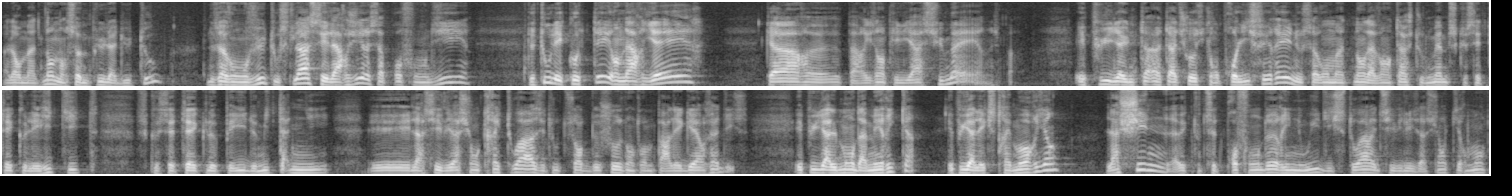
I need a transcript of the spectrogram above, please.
Alors maintenant, n'en sommes plus là du tout. Nous avons vu tout cela s'élargir et s'approfondir de tous les côtés en arrière, car, euh, par exemple, il y a Sumer, n'est-ce pas? Et puis, il y a un tas de choses qui ont proliféré. Nous savons maintenant davantage tout de même ce que c'était que les Hittites, ce que c'était que le pays de Mitanni, et la civilisation crétoise et toutes sortes de choses dont on ne parlait guère jadis. Et puis il y a le monde américain, et puis il y a l'Extrême-Orient, la Chine, avec toute cette profondeur inouïe d'histoire et de civilisation qui remonte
